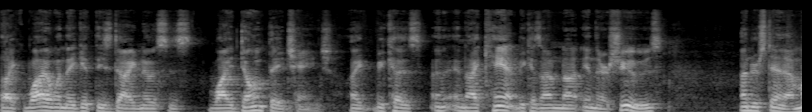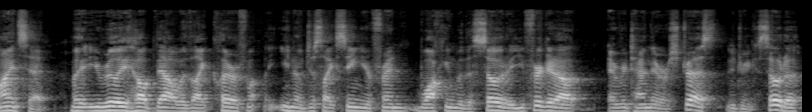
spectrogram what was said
like why when they get these diagnoses why don't they change like because and, and i can't because i'm not in their shoes understand that mindset but you really helped out with like clarifying you know just like seeing your friend walking with a soda you figured out every time they were stressed they drink a soda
